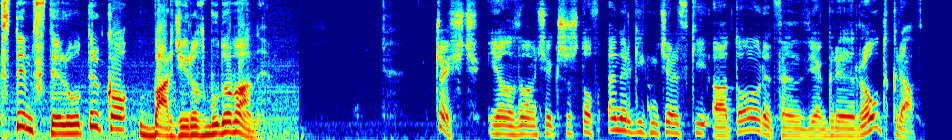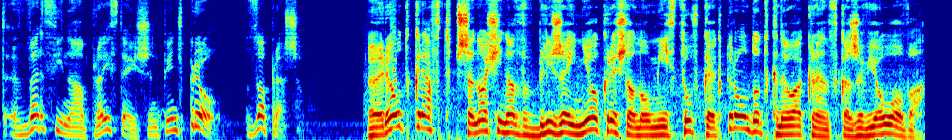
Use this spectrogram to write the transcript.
w tym stylu, tylko bardziej rozbudowane. Cześć, ja nazywam się Krzysztof Energik Micielski, a to recenzja gry Roadcraft w wersji na PlayStation 5 Pro. Zapraszam. Roadcraft przenosi nas w bliżej nieokreśloną miejscówkę, którą dotknęła klęska żywiołowa.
